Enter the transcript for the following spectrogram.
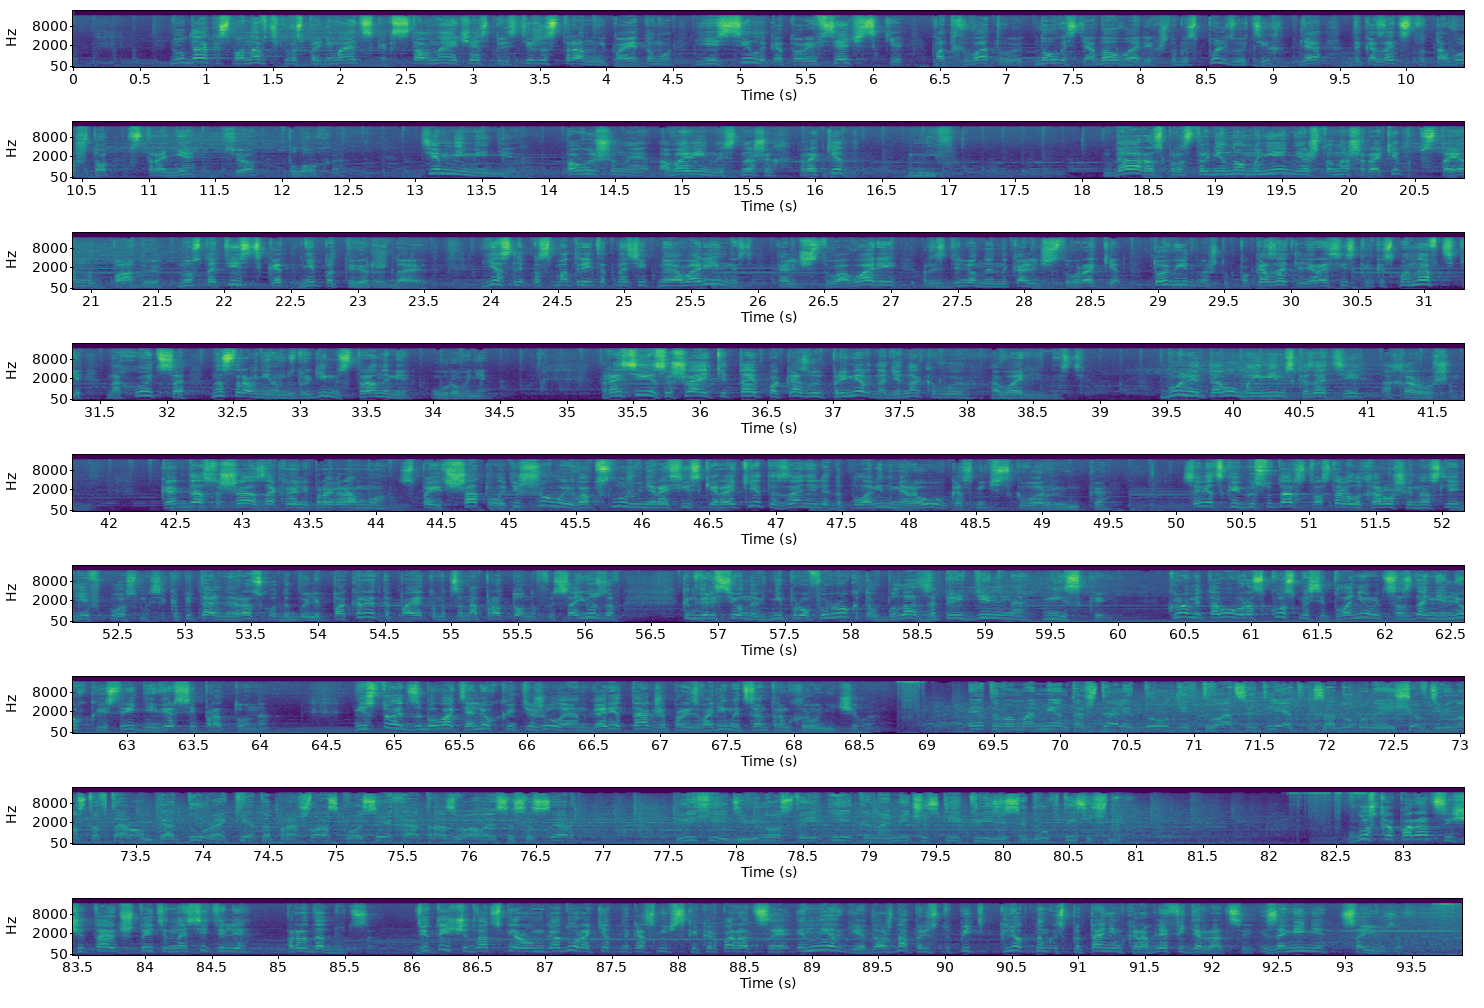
Ну да, космонавтика воспринимается как составная часть престижа страны, поэтому есть силы, которые всячески подхватывают новости об авариях, чтобы использовать их для доказательства того, что в стране все плохо. Тем не менее, повышенная аварийность наших ракет – миф. Да, распространено мнение, что наши ракеты постоянно падают, но статистика это не подтверждает. Если посмотреть относительную аварийность, количество аварий, разделенное на количество ракет, то видно, что показатели российской космонавтики находятся на сравнимом с другими странами уровне. Россия, США и Китай показывают примерно одинаковую аварийность. Более того, мы имеем сказать и о хорошем. Когда США закрыли программу Space Shuttle, дешевые в обслуживании российские ракеты заняли до половины мирового космического рынка. Советское государство оставило хорошее наследие в космосе. Капитальные расходы были покрыты, поэтому цена протонов и союзов, конверсионных Днепров и Рокотов была запредельно низкой. Кроме того, в Роскосмосе планируют создание легкой и средней версии протона. Не стоит забывать о легкой и тяжелой ангаре, также производимой центром Хруничева. Этого момента ждали долгих 20 лет. Задуманная еще в 92 году, ракета прошла сквозь эхо от развала СССР, лихие 90-е и экономические кризисы 2000-х. В госкорпорации считают, что эти носители продадутся. В 2021 году ракетно-космическая корпорация «Энергия» должна приступить к летным испытаниям корабля Федерации и замене союзов.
